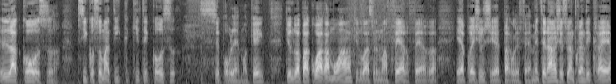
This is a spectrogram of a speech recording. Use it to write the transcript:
la cause psychosomatique qui te cause ce problème, ok? Tu ne dois pas croire à moi, tu dois seulement faire, faire, et après juger par le faire. Maintenant, je suis en train de créer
